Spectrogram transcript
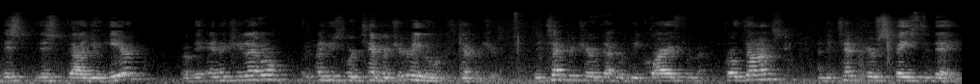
This, this value here of the energy level, I use the word temperature, word temperature. The temperature that would be required from protons and the temperature of space today.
